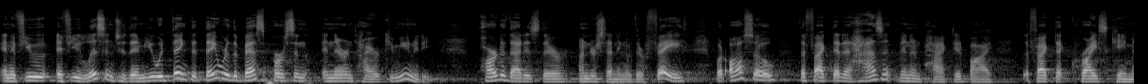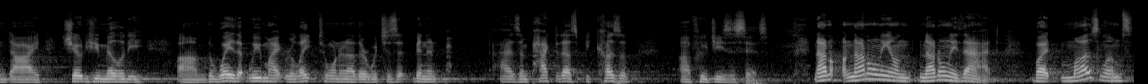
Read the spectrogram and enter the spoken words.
And if you if you listen to them, you would think that they were the best person in their entire community. Part of that is their understanding of their faith, but also the fact that it hasn't been impacted by the fact that Christ came and died, showed humility, um, the way that we might relate to one another, which has, been, has impacted us because of, of who Jesus is. Not, not, only on, not only that, but Muslims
